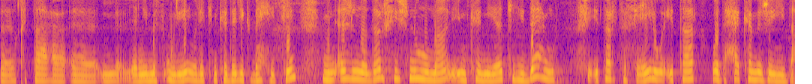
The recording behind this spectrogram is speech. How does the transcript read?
قطاع يعني المسؤولين ولكن كذلك باحثين من أجل نظر في شنو هما الإمكانيات لدعم في إطار تفعيل وإطار وضع حكمه جيده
